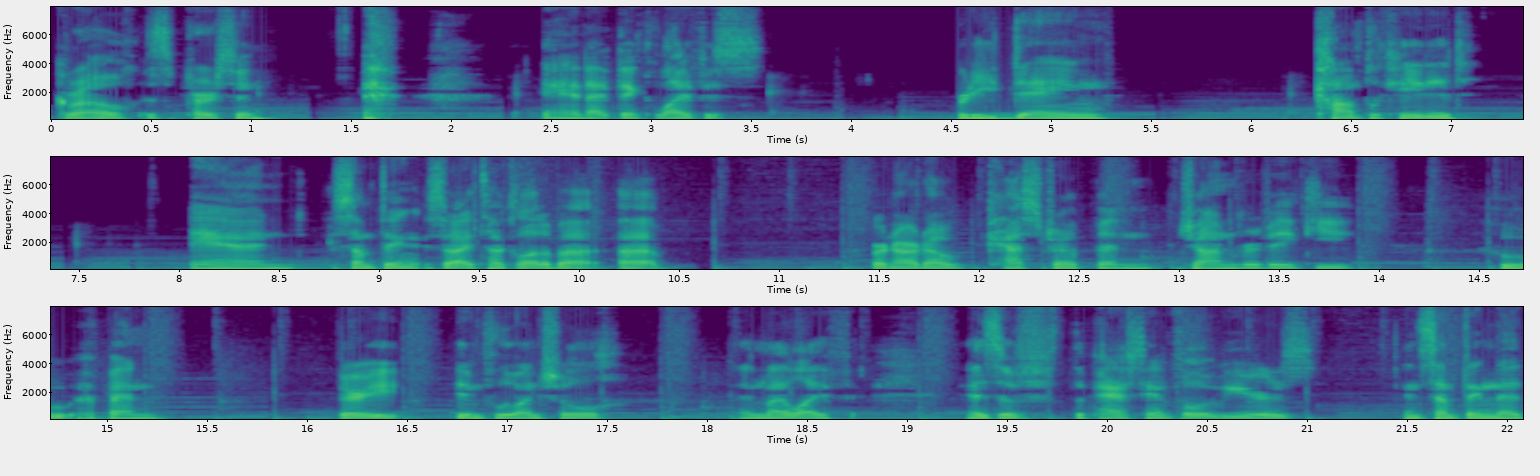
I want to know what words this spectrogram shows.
grow as a person. and I think life is pretty dang complicated and something so I talk a lot about uh, Bernardo Kastrup and John Vervaeke, who have been very influential in my life as of the past handful of years, and something that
